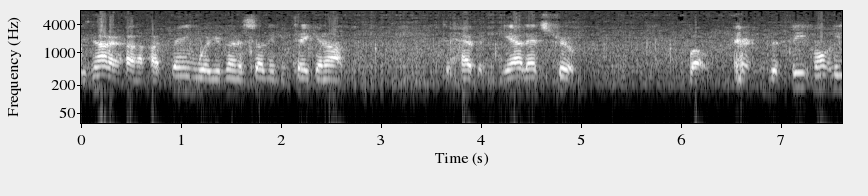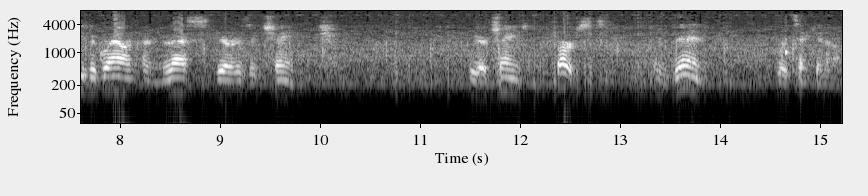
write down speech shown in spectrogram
is not a, a, a thing where you're going to suddenly be taken up to heaven. Yeah, that's true. But the feet won't leave the ground unless there is a change. We are changed first, and then we're taken up.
